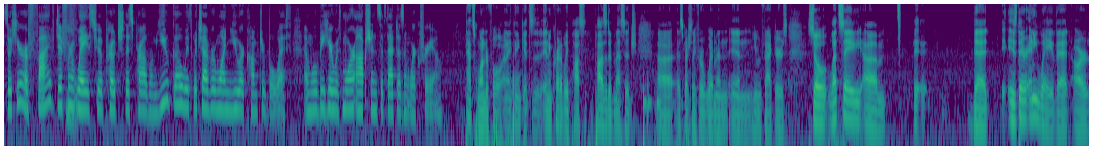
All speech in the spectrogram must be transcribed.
So here are five different ways to approach this problem. You go with whichever one you are comfortable with, and we'll be here with more options if that doesn't work for you. That's wonderful, and I think it's an incredibly pos- positive message, uh, especially for women in human factors. So let's say um, i- that is there any way that our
